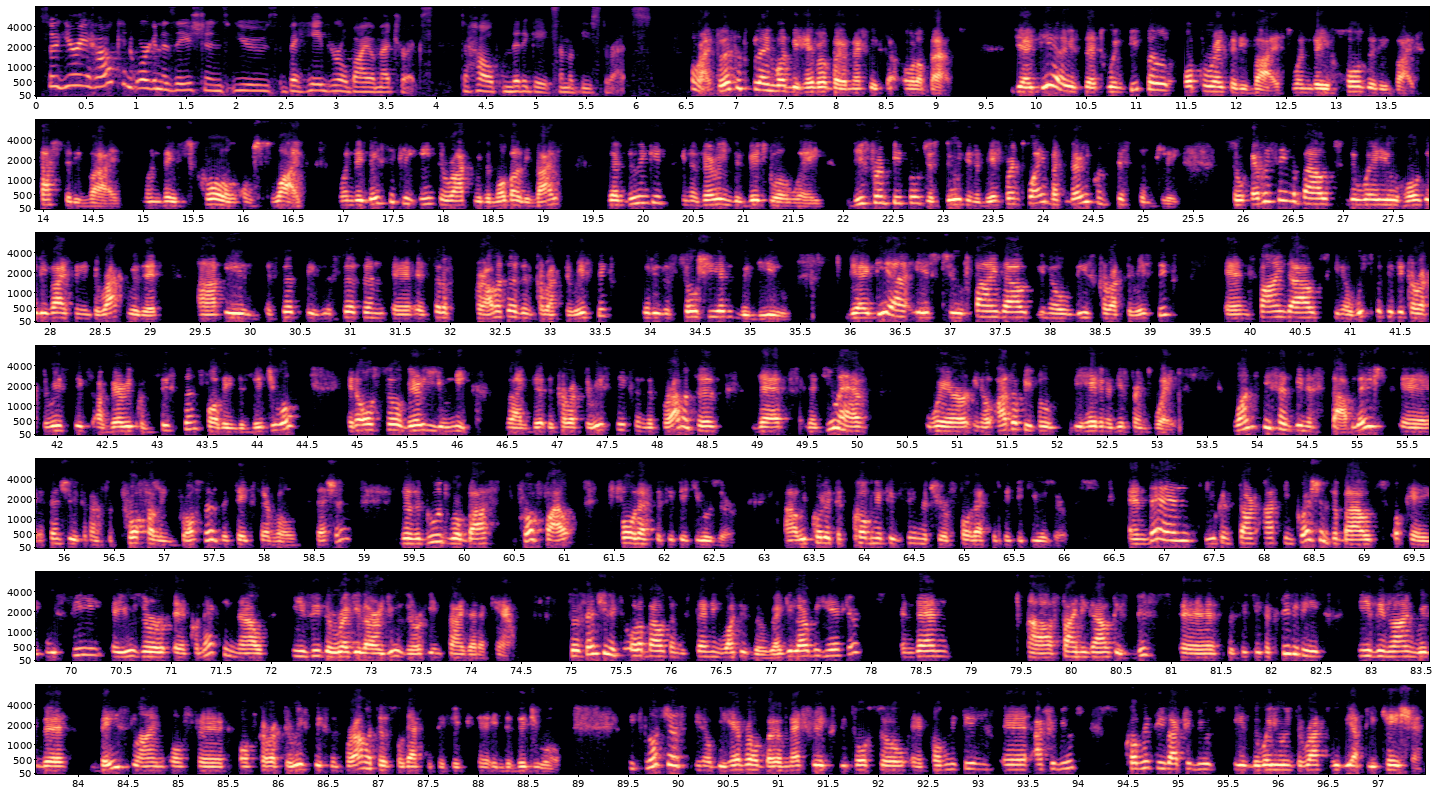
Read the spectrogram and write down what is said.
So Yuri, how can organizations use behavioral biometrics to help mitigate some of these threats? All right, so let's explain what behavioral biometrics are all about. The idea is that when people operate a device, when they hold the device, touch the device, when they scroll or swipe, when they basically interact with the mobile device, they're doing it in a very individual way. Different people just do it in a different way, but very consistently. So everything about the way you hold the device and interact with it uh, is, a cert- is a certain uh, a set of parameters and characteristics that is associated with you. The idea is to find out, you know, these characteristics and find out, you know, which specific characteristics are very consistent for the individual and also very unique, like the, the characteristics and the parameters that, that you have where, you know, other people behave in a different way. Once this has been established, uh, essentially it's a kind of a profiling process that takes several sessions, there's a good, robust profile for that specific user. Uh, we call it a cognitive signature for that specific user. And then you can start asking questions about, okay, we see a user uh, connecting now. Is it a regular user inside that account? So essentially, it's all about understanding what is the regular behavior, and then uh, finding out if this uh, specific activity is in line with the baseline of, uh, of characteristics and parameters for that specific uh, individual. It's not just you know behavioral biometrics, it's also uh, cognitive attributes. Cognitive attributes is the way you interact with the application.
